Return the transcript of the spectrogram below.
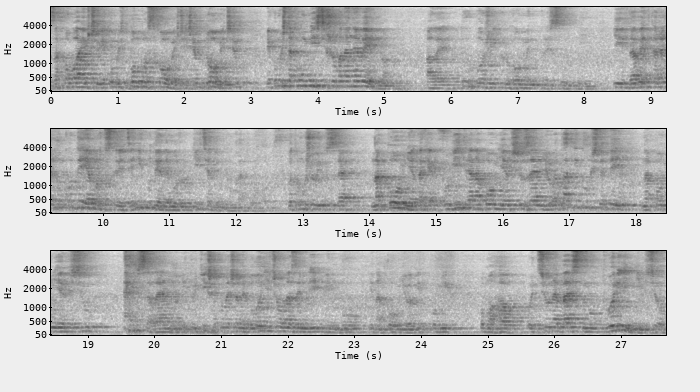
заховаюсь, чи в якомусь бомбосховищі, чи в домі, чи в якомусь такому місці, що мене не видно. Але Дух Божий кругом він присутній. І Давид каже, ну куди я можу скритися? Нікуди не можу дітися від Духа Твого. Тому що він все наповнює, так як повітря наповнює всю землю, отак і Дух Святий наповнює всю вселенну. І тоді, ще, коли ще не було нічого на землі, він був і наповнював, він поміг, помагав оцю небесному творінні всього.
